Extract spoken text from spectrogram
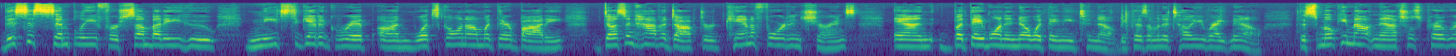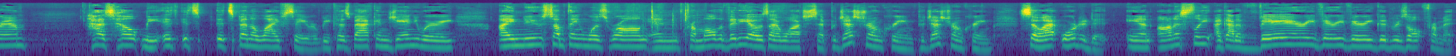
This is simply for somebody who needs to get a grip on what's going on with their body, doesn't have a doctor, can't afford insurance, and but they want to know what they need to know because I'm going to tell you right now, the Smoky Mountain Naturals program has helped me. It, it's it's been a lifesaver because back in January, I knew something was wrong, and from all the videos I watched, said progesterone cream, progesterone cream. So I ordered it, and honestly, I got a very, very, very good result from it.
